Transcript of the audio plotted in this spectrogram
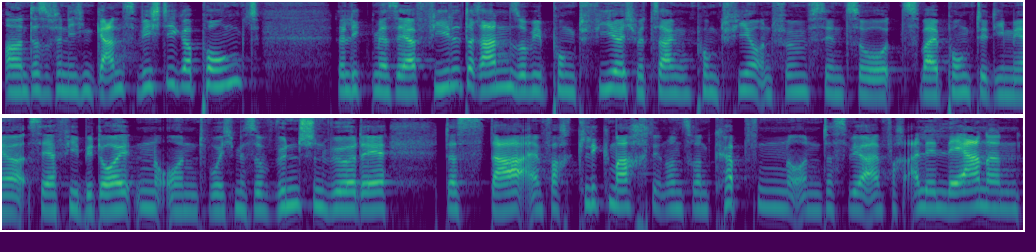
Und das finde ich ein ganz wichtiger Punkt. Da liegt mir sehr viel dran, so wie Punkt 4. Ich würde sagen, Punkt 4 und 5 sind so zwei Punkte, die mir sehr viel bedeuten und wo ich mir so wünschen würde, dass da einfach Klick macht in unseren Köpfen und dass wir einfach alle lernen,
